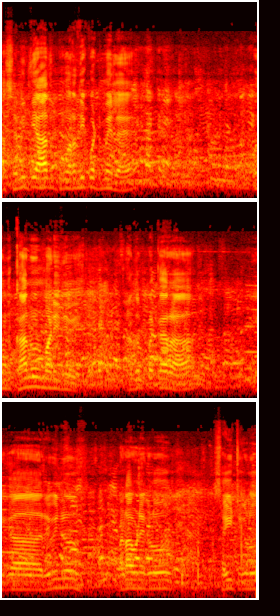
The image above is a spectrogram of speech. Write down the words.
ಆ ಸಮಿತಿ ಆದ ವರದಿ ಕೊಟ್ಟ ಮೇಲೆ ಒಂದು ಕಾನೂನು ಮಾಡಿದ್ದೀವಿ. ಅದ್ರ ಪ್ರಕಾರ ಈಗ ರೆವಿನ್ಯೂ ಬಡಾವಣೆಗಳು ಸೈಟ್ಗಳು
